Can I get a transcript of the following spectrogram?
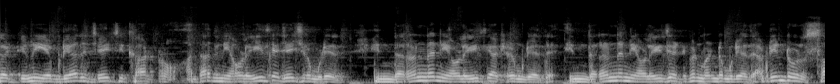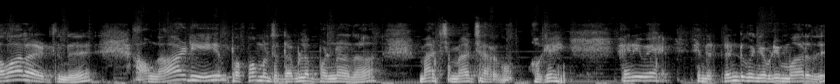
கட்டின்னு எப்படியாவது ஜெயிச்சு காட்டுறோம். அதாவது நீ அவ்வளவு ஈஸியா ஜெயிச்சிட முடியாது. இந்த ரன்னை நீ அவ்வளவு ஈஸியா அடிச்சிட முடியாது. இந்த ரன்னை நீ அவ்வளவு ஈஸியா டிஃபெண்ட் பண்ண முடியாது. அப்படின்ற ஒரு சவாலா எடுத்துன்னு அவங்க ஆடி பர்ஃபார்மன்ஸை டெவலப் பண்ணாதான் மேட்ச் மேட்சாக இருக்கும். ஓகே எனிவே இந்த ட்ரெண்டு கொஞ்சம் எப்படி மாறுது.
